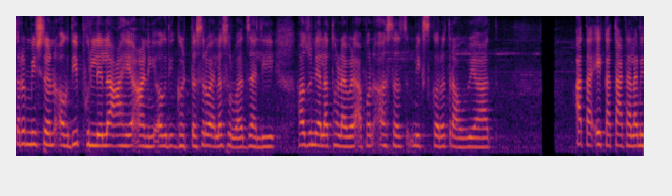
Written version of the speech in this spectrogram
तर मिश्रण अगदी फुललेलं आहे आणि अगदी घट्टसर व्हायला सुरुवात झाली. अजून याला थोडा वेळ आपण असंच मिक्स करत राहूयात. आता एका ताटाला मी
